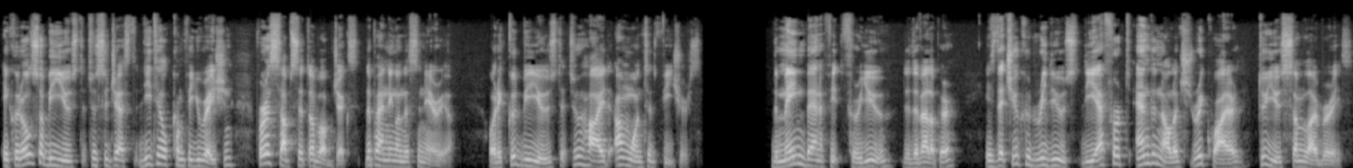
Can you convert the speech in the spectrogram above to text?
It could also be used to suggest detailed configuration for a subset of objects, depending on the scenario, or it could be used to hide unwanted features. The main benefit for you, the developer, is that you could reduce the effort and the knowledge required to use some libraries.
